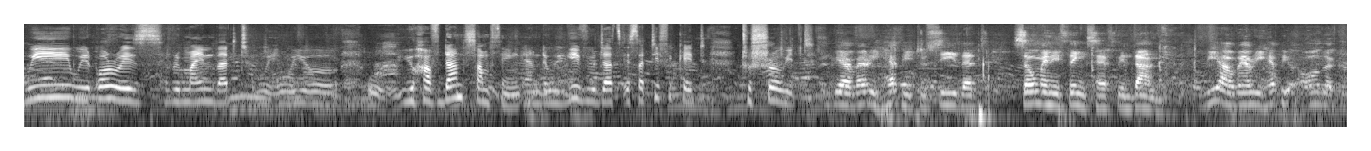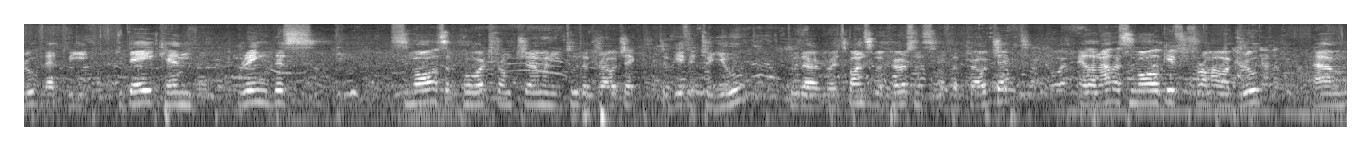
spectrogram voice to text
we will always remind that we, you, you have done something and we give you just a certificate to show it. We are very happy to see that so many things have been done. We are very happy, all the group, that we today can bring this small support from Germany to the project to give it to you, to the responsible persons of the project. And another small gift from our group, um,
